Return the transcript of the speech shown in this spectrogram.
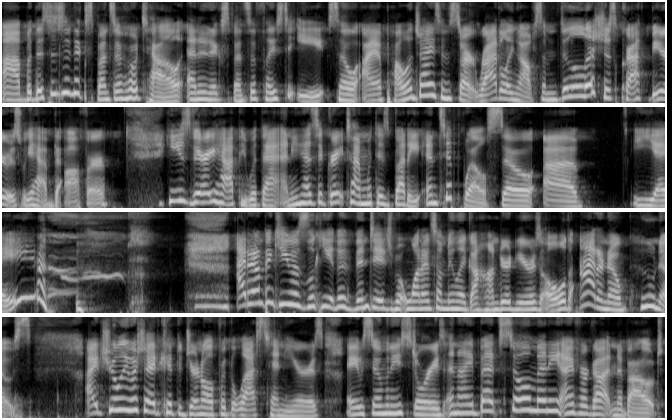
Uh, but this is an expensive hotel and an expensive place to eat. So I apologize and start rattling off some delicious craft beers we have to offer. He's very happy with that and he has a great time with his buddy and tip well. So, uh, yay. I don't think he was looking at the vintage, but wanted something like 100 years old. I don't know. Who knows? I truly wish I had kept a journal for the last 10 years. I have so many stories, and I bet so many I've forgotten about.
